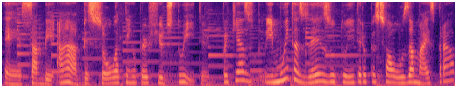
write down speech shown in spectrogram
é, saber, ah, a pessoa tem o perfil de Twitter. Porque as, e muitas vezes o Twitter o pessoal usa mais para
